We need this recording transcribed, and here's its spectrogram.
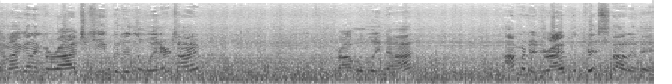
am I going to garage keep it in the wintertime? Probably not. I'm going to drive the piss out of it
